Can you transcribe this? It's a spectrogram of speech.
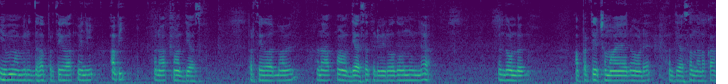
അവിരുദ്ധ പ്രത്യേകാത്മനി അപി അനാത്മാധ്യാസ പ്രത്യേകാത്മാവിൽ അനാത്മാധ്യാസത്തിൽ വിരോധമൊന്നുമില്ല എന്തുകൊണ്ട് അപ്രത്യക്ഷമായാലും അവിടെ അധ്യാസം നടക്കാം?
